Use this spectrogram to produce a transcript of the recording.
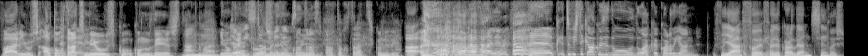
vários autorretratos meus com, com nudez. tipo, Ah, claro. E não Yeah. tenho Isso problema todos nenhum com auto- isso. autorretratos com nudez. Ah, Mas olha, o que- tu viste aquela coisa do, do Aca Corleone? Foi do Yeah, Aca foi, foi do Corleone, sim. Pois.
